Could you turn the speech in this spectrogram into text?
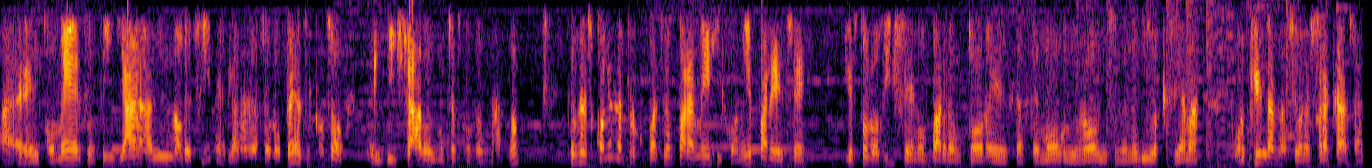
ah, el comercio, en fin, ya lo definen las reglas europeas, incluso el visado y muchas cosas más, ¿no? Entonces, ¿cuál es la preocupación para México? A mí me parece, y esto lo dicen un par de autores, Acemoglu y Robinson, en un libro que se llama ¿Por qué las naciones fracasan?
